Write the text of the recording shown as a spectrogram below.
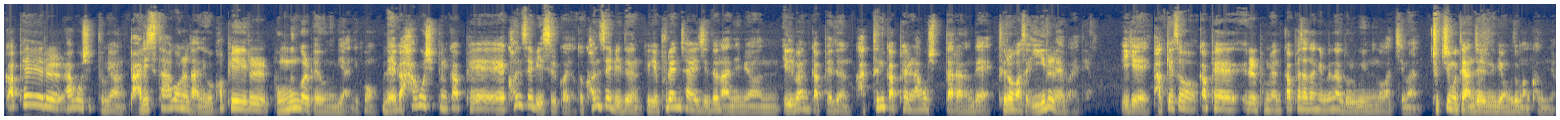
카페를 하고 싶으면 바리스타 학원을 다니고 커피를 볶는 걸 배우는 게 아니고 내가 하고 싶은 카페의 컨셉이 있을 거예요. 그 컨셉이든 그게 프랜차이즈든 아니면 일반 카페든 같은 카페를 하고 싶다라는데 들어가서 일을 해봐야 돼요. 이게 밖에서 카페를 보면 카페 사장님 맨날 놀고 있는 것 같지만 죽지 못해 앉아 있는 경우도 많거든요.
